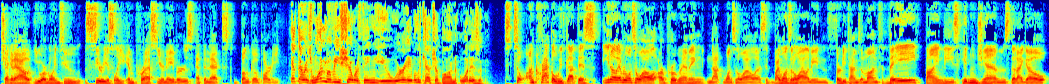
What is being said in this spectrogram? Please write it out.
Check it out. You are going to seriously impress your neighbors at the next Bunko party. If there is one movie, show, or thing you were able to catch up on, what is it? So on Crackle, we've got this, you know, every once in a while, our programming, not once in a while, by once in a while, I mean 30 times a month, they find these hidden gems that I go,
